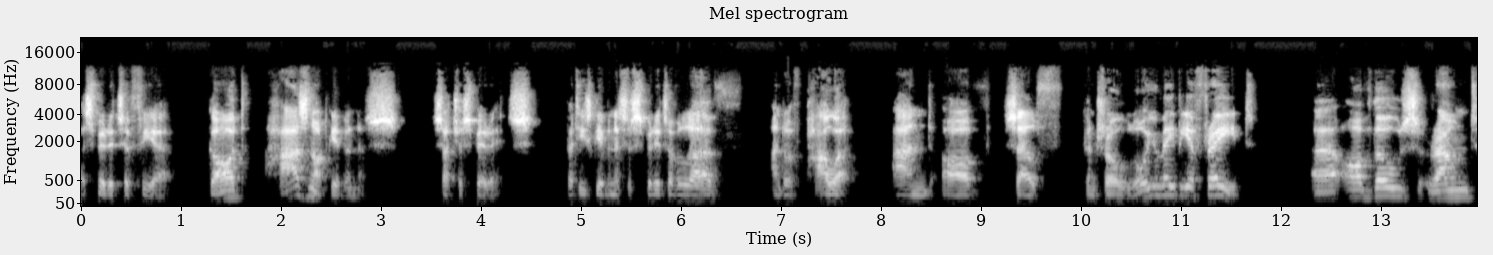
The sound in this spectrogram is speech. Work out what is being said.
a spirit of fear, God has not given us such a spirit, but he's given us a spirit of love and of power and of self control. Or you may be afraid uh, of those round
